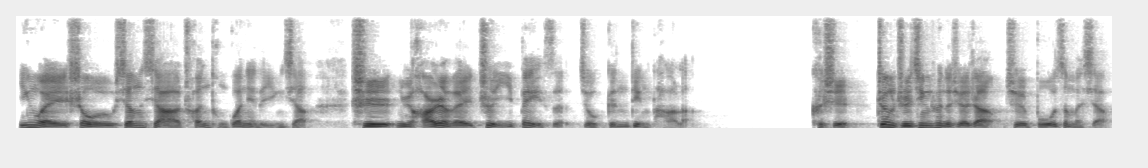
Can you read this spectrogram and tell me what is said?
因为受乡下传统观念的影响，使女孩认为这一辈子就跟定他了。可是正值青春的学长却不这么想，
